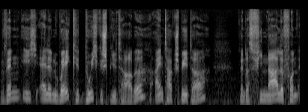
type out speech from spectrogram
Wenn ich Alan Wake durchgespielt habe, einen Tag später, wenn das Finale von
